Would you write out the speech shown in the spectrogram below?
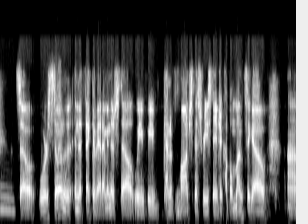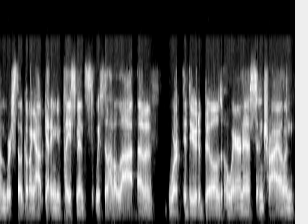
Mm. So we're still in the, in the thick of it. I mean, there's still we we kind of launched this restage a couple months ago. Um, we're still going out getting new placements. We still have a lot of work to do to build awareness and trial and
